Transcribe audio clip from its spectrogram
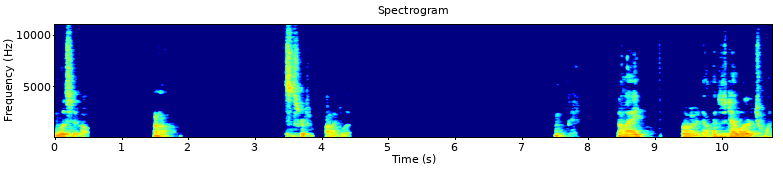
list it? Oh, I don't know. Subscription product list. Hmm. Did I, did I just download 20?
